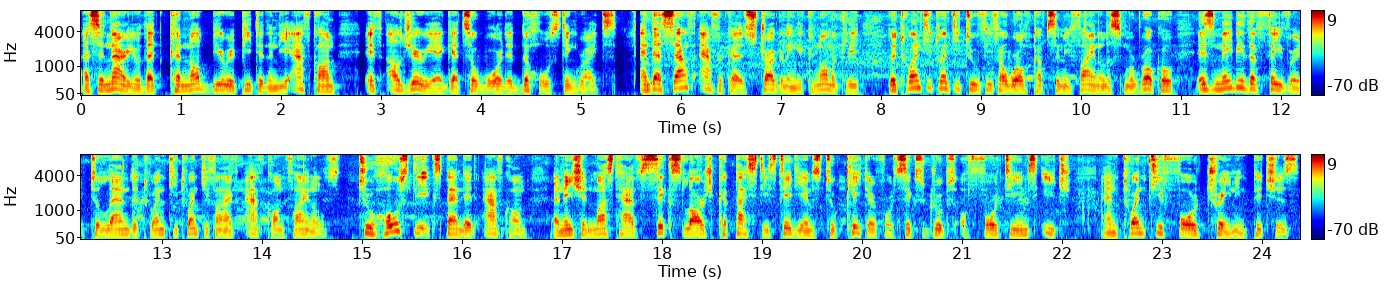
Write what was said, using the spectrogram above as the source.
a scenario that cannot be repeated in the AFCON if Algeria gets awarded the hosting rights. And as South Africa is struggling economically, the 2022 FIFA World Cup semi-finalist Morocco is maybe the favorite to land the 2025 AFCON finals. To host the expanded AFCON, a nation must have six large capacity stadiums to cater for six groups of four teams each and 24 training pitches.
